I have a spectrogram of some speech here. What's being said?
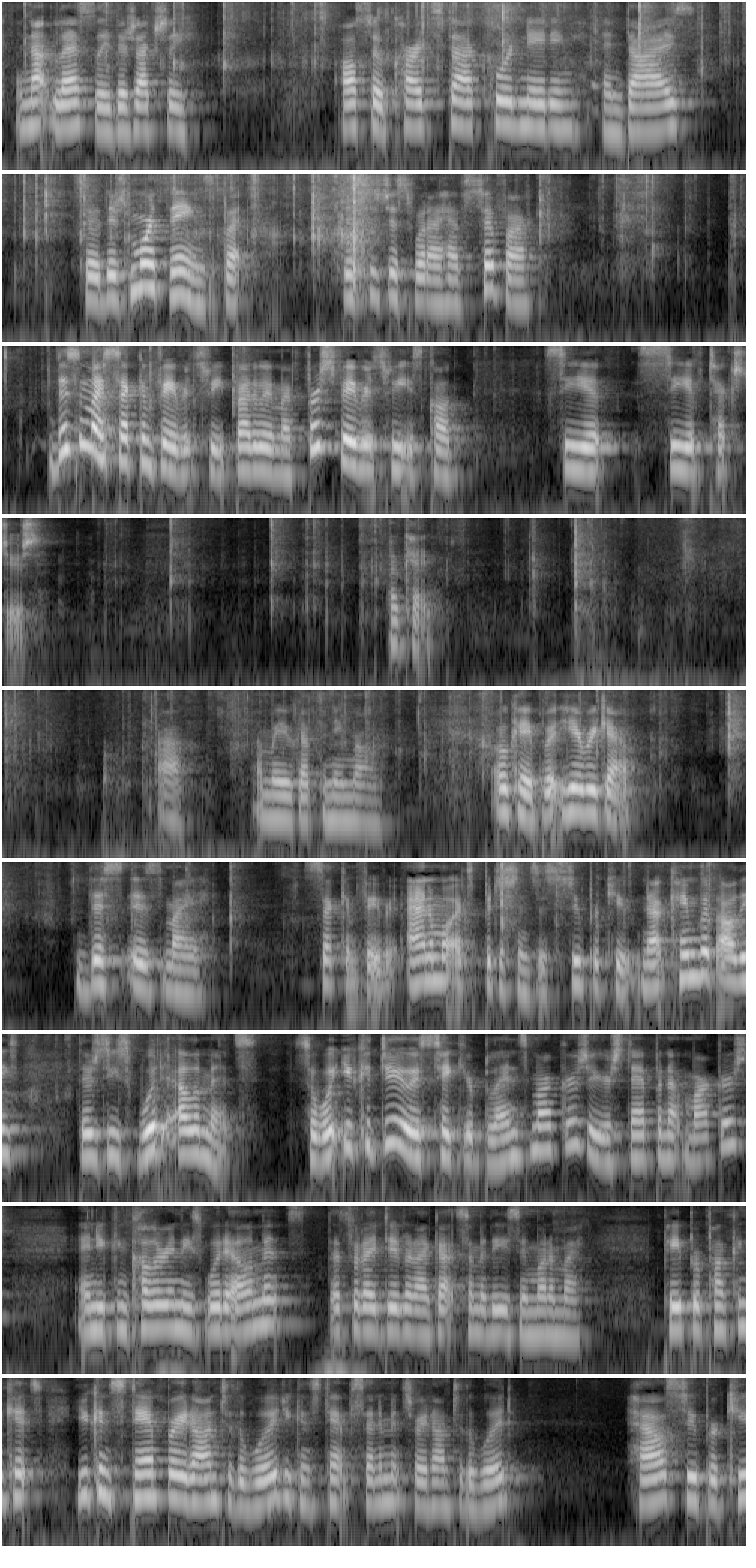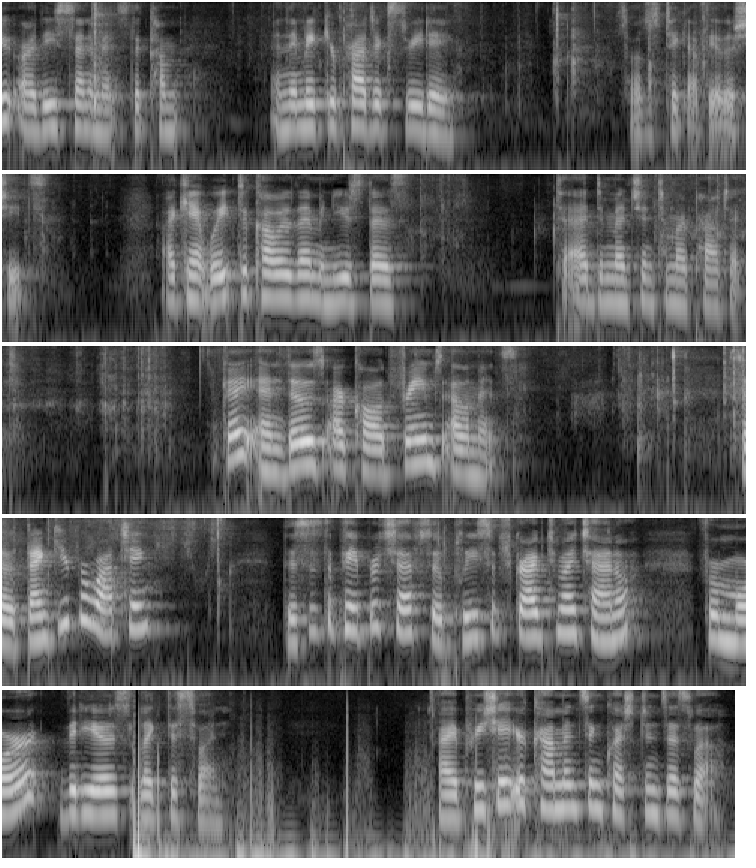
And not lastly, there's actually also cardstock coordinating and dies. So there's more things, but this is just what I have so far. This is my second favorite suite. By the way, my first favorite suite is called Sea of, sea of Textures. Okay. Ah, I may have got the name wrong. Okay, but here we go. This is my second favorite. Animal Expeditions is super cute. Now it came with all these, there's these wood elements. So what you could do is take your blends markers or your Stampin' Up markers and you can color in these wood elements. That's what I did when I got some of these in one of my paper pumpkin kits. You can stamp right onto the wood. You can stamp sentiments right onto the wood. How super cute are these sentiments that come and they make your projects 3D. So I'll just take out the other sheets. I can't wait to color them and use those to add dimension to my project. Okay, and those are called frames elements. So thank you for watching. This is the Papered Chef, so please subscribe to my channel for more videos like this one. I appreciate your comments and questions as well.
